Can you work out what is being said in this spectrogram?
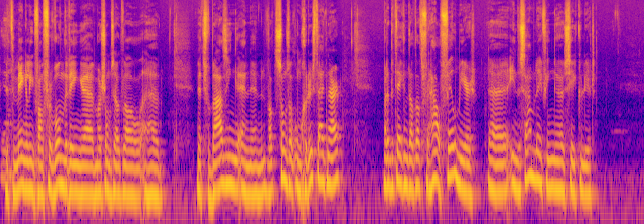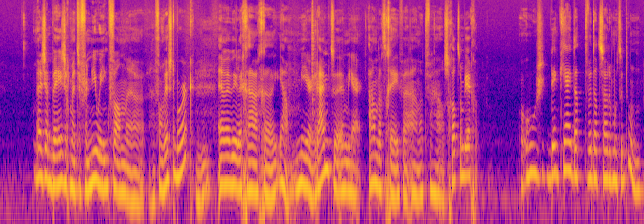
met een mengeling van verwondering, uh, maar soms ook wel uh, met verbazing en, en wat, soms wat ongerustheid naar. Maar dat betekent dat dat verhaal veel meer uh, in de samenleving circuleert. Wij zijn bezig met de vernieuwing van, uh, van Westerbork. Mhm. En we willen graag uh, ja, meer ruimte en meer aandacht geven aan het verhaal Schattenberg. Hoe denk jij dat we dat zouden moeten doen?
